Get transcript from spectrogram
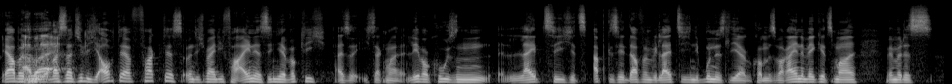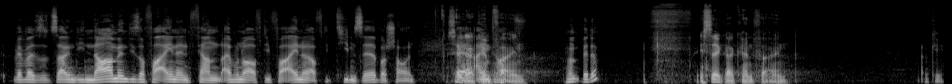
Ja, aber, aber du, was natürlich auch der Fakt ist, und ich meine, die Vereine sind ja wirklich, also ich sag mal, Leverkusen, Leipzig, jetzt abgesehen davon, wie Leipzig in die Bundesliga gekommen ist, aber reineweg jetzt mal, wenn wir das, wenn wir sozusagen die Namen dieser Vereine entfernen, einfach nur auf die Vereine, auf die Teams selber schauen. Ist ja äh, gar kein Eintracht, Verein. Hm, bitte? Ist ja gar kein Verein. Okay,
